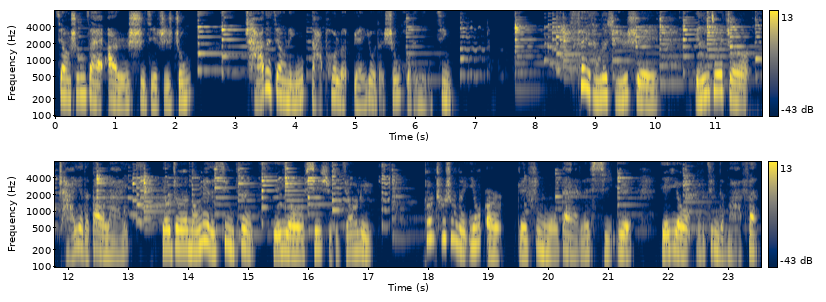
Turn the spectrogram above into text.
降生在二人世界之中，茶的降临打破了原有的生活的宁静。沸腾的泉水迎接着茶叶的到来，有着浓烈的兴奋，也有些许的焦虑。刚出生的婴儿给父母带来了喜悦，也有无尽的麻烦。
